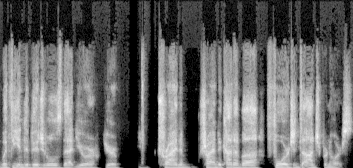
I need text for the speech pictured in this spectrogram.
with the individuals that you're you're trying to trying to kind of uh, forge into entrepreneurs?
